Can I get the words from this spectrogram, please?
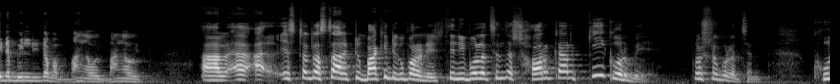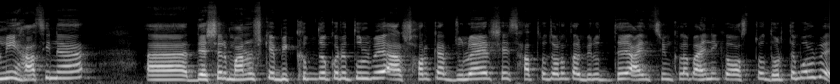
এটা বিল্ডিংটা ভাঙা ভাঙা হইতো। আর স্ট্যাটাসটা আর একটু বাকিটুকু নিস তিনি বলেছেন যে সরকার কি করবে? প্রশ্ন করেছেন। খুনি হাসিনা দেশের মানুষকে বিক্ষুব্ধ করে তুলবে আর সরকার জুলাইয়ের সেই ছাত্র জনতার বিরুদ্ধে আইন শৃঙ্খলা বাহিনীকে অস্ত্র ধরতে বলবে?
